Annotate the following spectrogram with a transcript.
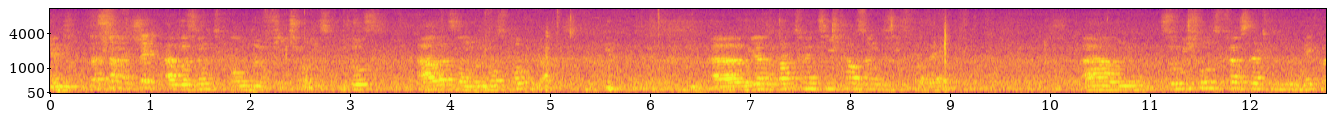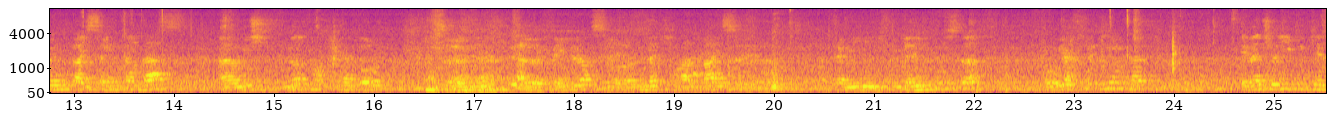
And last time I checked, I wasn't on the feature list because I was on the most popular. Uh, we have about 20,000 visits per day. Um, so we thought first that we would make money by selling pandas, uh, which is not working at all. So it's a failure. So uh, like your advice. Uh, tell me if we can improve stuff. But we are thinking that eventually we can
